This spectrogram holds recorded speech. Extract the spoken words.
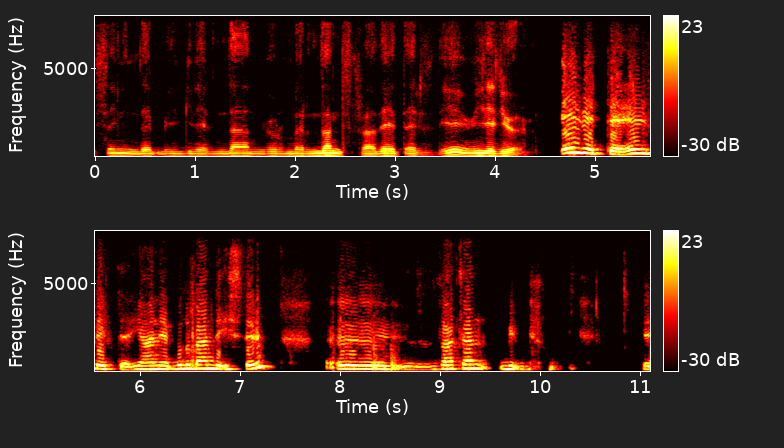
senin de bilgilerinden, yorumlarından istifade ederiz diye ümit ediyorum. Elbette, elbette. Yani bunu ben de isterim. Ee, zaten e,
